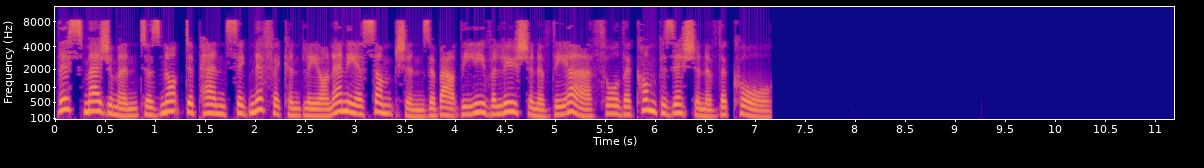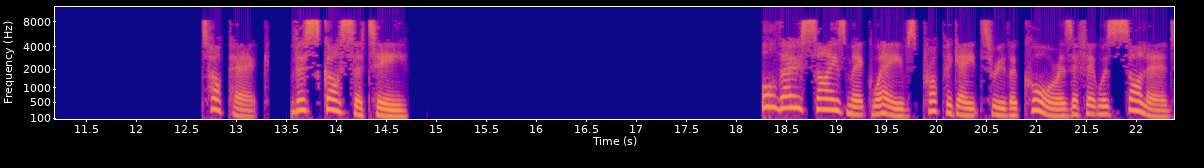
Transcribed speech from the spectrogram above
this measurement does not depend significantly on any assumptions about the evolution of the Earth or the composition of the core. Topic: Viscosity. Although seismic waves propagate through the core as if it was solid,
